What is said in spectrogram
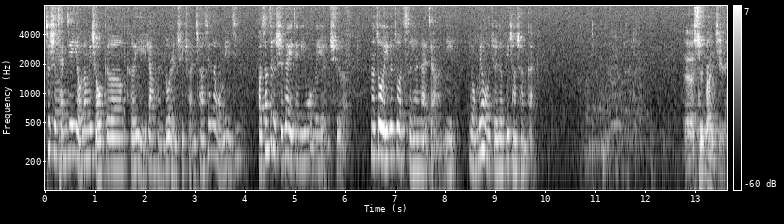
就是曾经有那么一首歌可以让很多人去传唱。现在我们已经好像这个时代已经离我们远去了。那作为一个作词人来讲，你有没有觉得非常伤感？呃，水半姐，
